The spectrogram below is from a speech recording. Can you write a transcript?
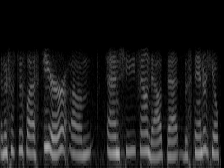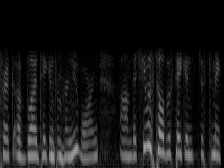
and this was just last year. Um, and she found out that the standard heel prick of blood taken from her newborn, um, that she was told was taken just to make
